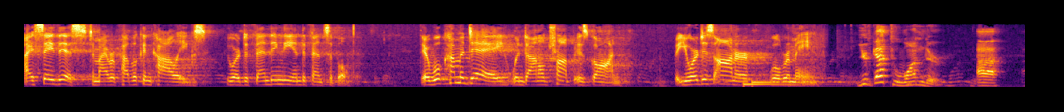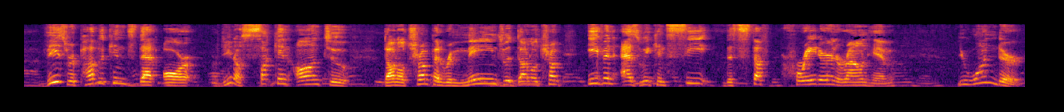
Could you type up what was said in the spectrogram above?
I say this to my Republican colleagues who are defending the indefensible. There will come a day when Donald Trump is gone, but your dishonor will remain. You've got to wonder uh, these Republicans that are, you know, sucking on to Donald Trump and remains with Donald Trump, even as we can see the stuff cratering around him, you wonder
